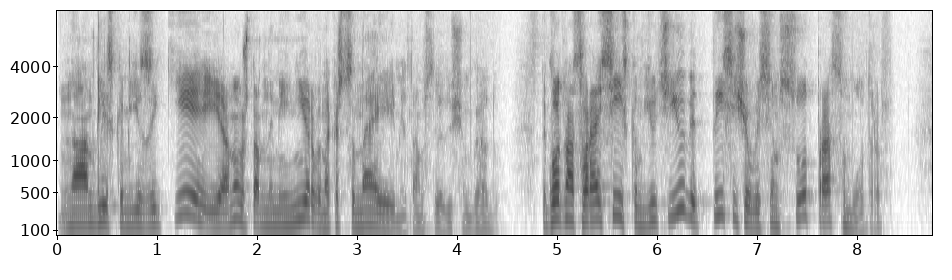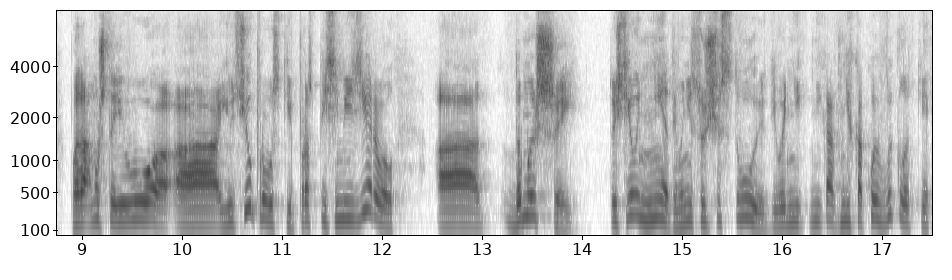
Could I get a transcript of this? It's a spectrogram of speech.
на английском языке, и оно уже там номинировано, кажется, на Эми там в следующем году. Так вот, у нас в российском YouTube 1800 просмотров, потому что его э, YouTube русский просто пессимизировал а, до мышей. То есть его нет, его не существует, его ни, никак, ни в какой выкладке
